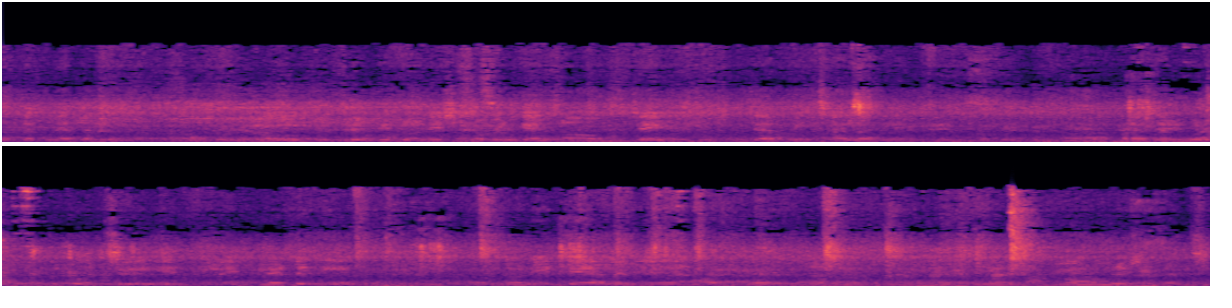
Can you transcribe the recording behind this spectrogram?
కృతజ్ఞతలు. ఇటువంటి డొనేషన్స్ ఇంకెన్నో జరిపించాలని ప్రజలు కూడా ముందుకు వచ్చి బ్లడ్ని డొనేట్ చేయాలని అందరూ కోరుతున్నాను ఇక్కడ మా కార్పొరేషన్ నుంచి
